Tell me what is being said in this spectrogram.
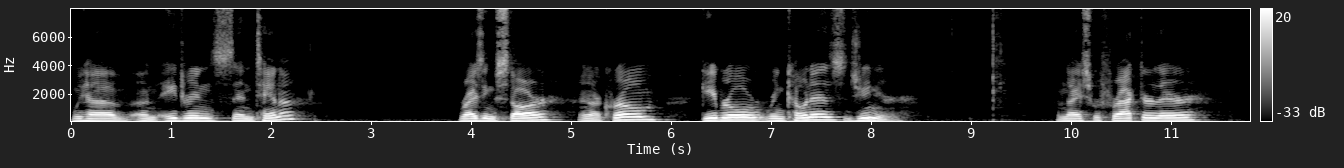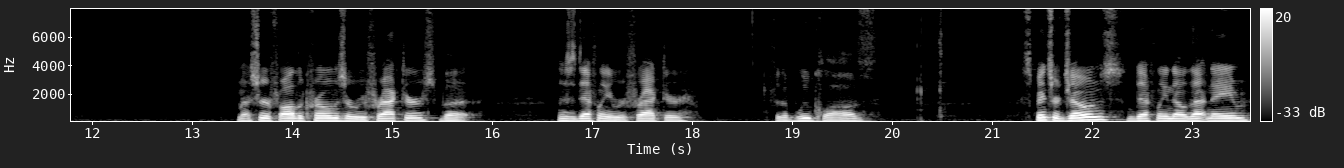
We have an Adrian Santana, Rising Star in our chrome. Gabriel Rincones Jr. A nice refractor there. I'm not sure if all the chromes are refractors, but this is definitely a refractor for the Blue Claws. Spencer Jones, definitely know that name.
